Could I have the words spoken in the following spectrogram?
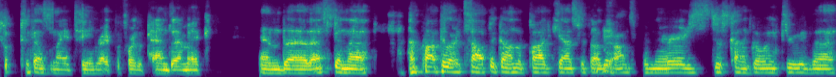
t- 2019, right before the pandemic. And uh, that's been a, a, popular topic on the podcast with other entrepreneurs, just kind of going through the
